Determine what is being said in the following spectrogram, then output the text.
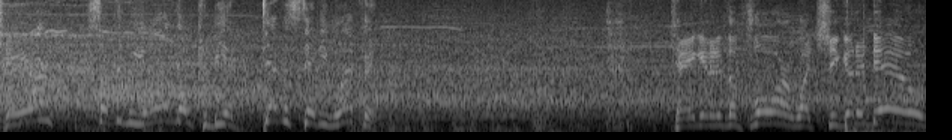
chair? Something we all know can be a devastating weapon. Taking it to the floor. What's she gonna do?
